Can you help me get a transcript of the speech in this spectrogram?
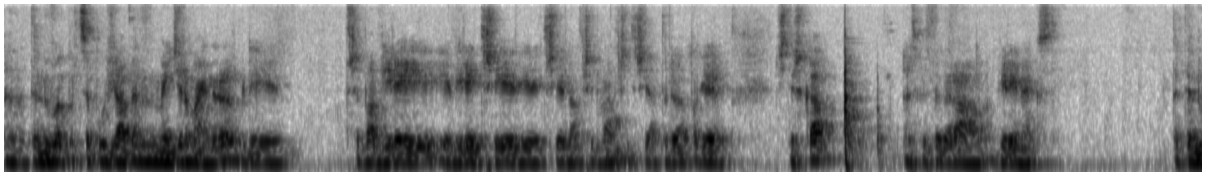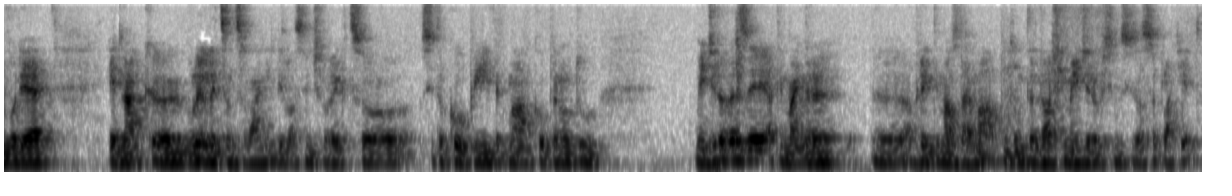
eh, ten důvod, proč se používá ten major minor, kdy třeba výrej, je výrej 3, výrej 3, 1, 3, 2, 3, 3 a tedy, a pak je čtyřka, respektive teda výrej next, tak ten důvod je, Jednak eh, kvůli licencování, kdy vlastně člověk, co si to koupí, tak má koupenou tu major verzi a ty minor uh, updatey má zdarma a potom ten další major už si musí zase platit.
